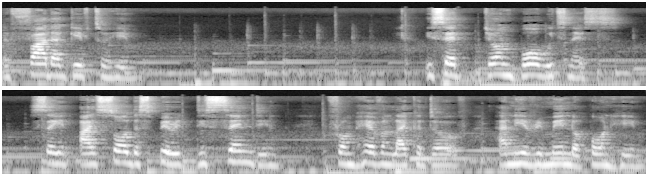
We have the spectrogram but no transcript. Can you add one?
the Father gave to him. He said, John bore witness, saying, I saw the Spirit descending from heaven like a dove, and he remained upon him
